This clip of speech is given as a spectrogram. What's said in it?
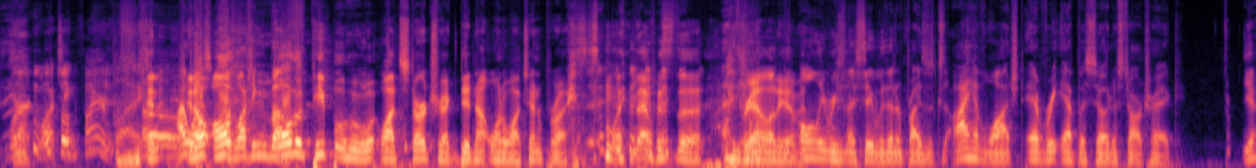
weren't watching Firefly. And, I and was- all, I was watching both. All the people who watched Star Trek did not want to watch Enterprise. like that was the reality the of it. The only reason I stayed with Enterprise because I have watched every episode of Star Trek. yeah,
